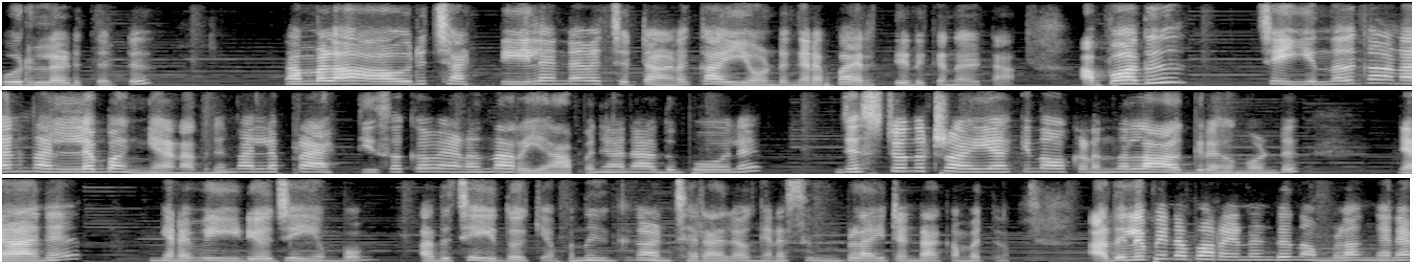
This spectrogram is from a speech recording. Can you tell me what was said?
ഉരുളെടുത്തിട്ട് നമ്മൾ ആ ഒരു ചട്ടിയിൽ തന്നെ വെച്ചിട്ടാണ് കൈ കൊണ്ട് ഇങ്ങനെ പരത്തിയെടുക്കുന്നത് കേട്ടോ. അപ്പോൾ അത് ചെയ്യുന്നത് കാണാൻ നല്ല ഭംഗിയാണ്. അതിന് നല്ല പ്രാക്ടീസ് ഒക്കെ വേണമെന്ന് അറിയാം അപ്പം ഞാൻ അതുപോലെ ജസ്റ്റ് ഒന്ന് ട്രൈ ആക്കി നോക്കണം എന്നുള്ള ആഗ്രഹം കൊണ്ട് ഞാൻ ഇങ്ങനെ വീഡിയോ ചെയ്യുമ്പം അത് ചെയ്തു നോക്കി. അപ്പം നിങ്ങൾക്ക് കാണിച്ചു തരാമല്ലോ അങ്ങനെ സിമ്പിളായിട്ട് ഉണ്ടാക്കാൻ പറ്റും. അതിൽ പിന്നെ പറയുന്നുണ്ട് നമ്മൾ അങ്ങനെ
